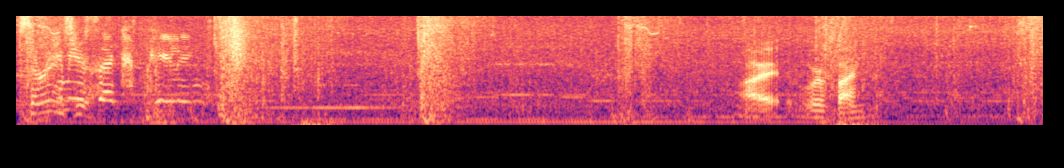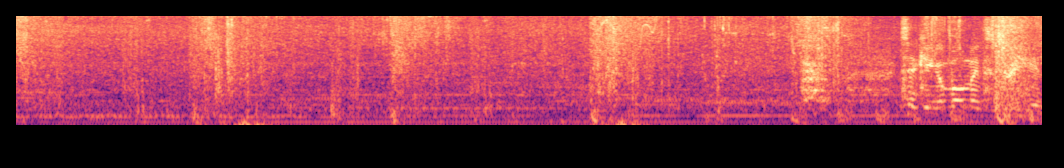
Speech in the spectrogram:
Syringe Give me here. Alright, we're fine. Taking a moment to heal.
